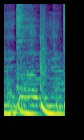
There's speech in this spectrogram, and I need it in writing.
Boom, boom,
